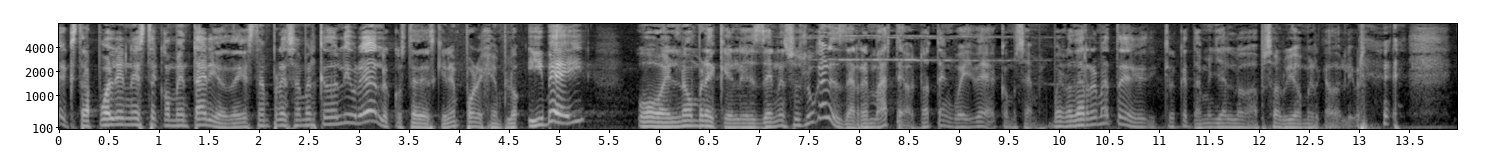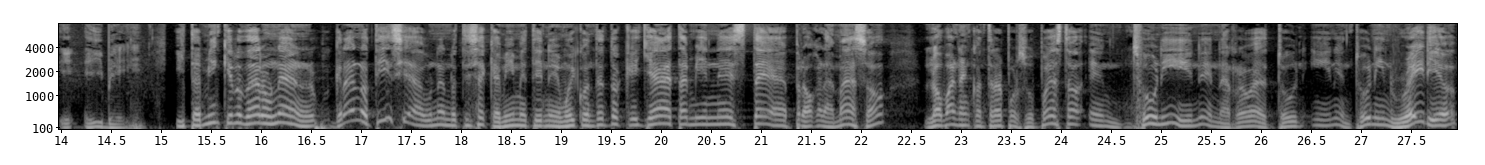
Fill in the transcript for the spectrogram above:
extrapolen este comentario de esta empresa Mercado Libre a lo que ustedes quieren, por ejemplo, eBay o el nombre que les den en sus lugares, de remate, o no tengo idea cómo se llama. Bueno, de remate creo que también ya lo absorbió Mercado Libre y eBay. Y también quiero dar una gran noticia, una noticia que a mí me tiene muy contento, que ya también este programazo lo van a encontrar, por supuesto, en TuneIn, en arroba TuneIn, en TuneIn Radio.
